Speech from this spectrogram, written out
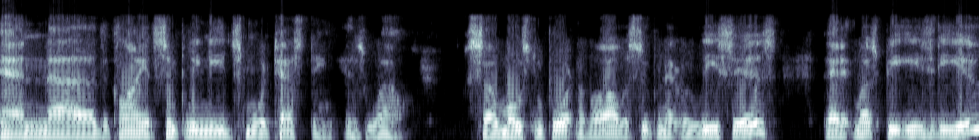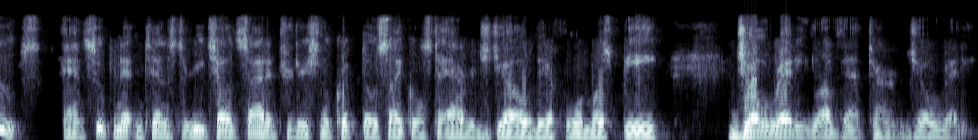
and uh, the client simply needs more testing as well. So most important of all, the SuperNet release is that it must be easy to use and SuperNet intends to reach outside of traditional crypto cycles to average Joe, therefore must be Joe ready. Love that term, Joe ready.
